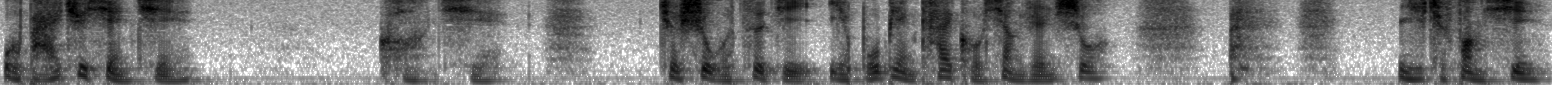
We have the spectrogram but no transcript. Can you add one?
我白去献琴。况且，这事我自己也不便开口向人说。你只放心，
